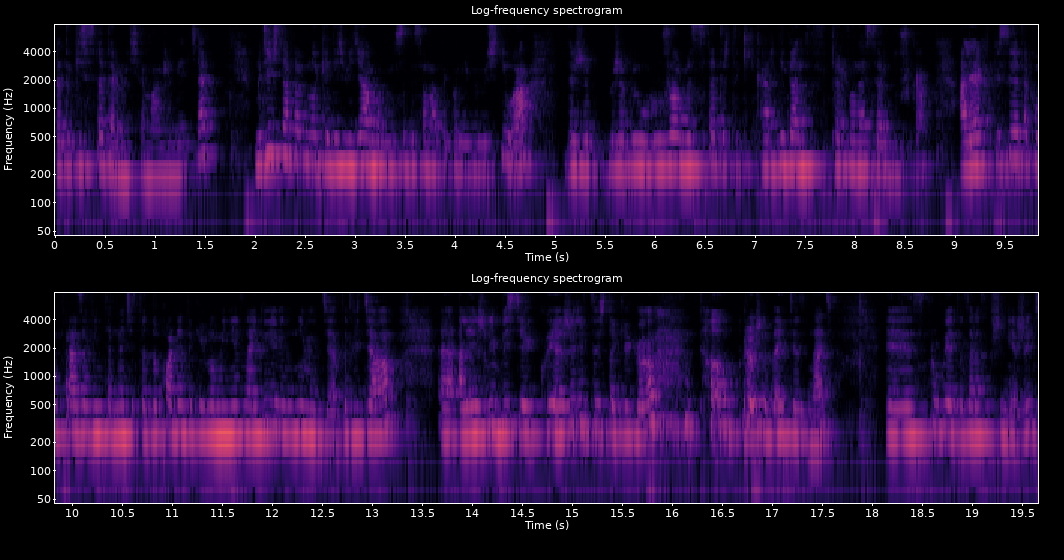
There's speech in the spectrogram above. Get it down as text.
Ale taki sweter mi się marzy, wiecie? Gdzieś na pewno kiedyś widziałam, bo bym sobie sama tego nie wymyśliła, że, że był różowy sweter, taki kardigan w czerwone serduszka. Ale jak wpisuję taką frazę w internecie, to dokładnie takiego mi nie znajduję, więc nie wiem, gdzie ja to widziałam. E, Ale jeżeli byście kojarzyli coś takiego, to proszę dajcie znać. E, Spróbuję to zaraz przymierzyć.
